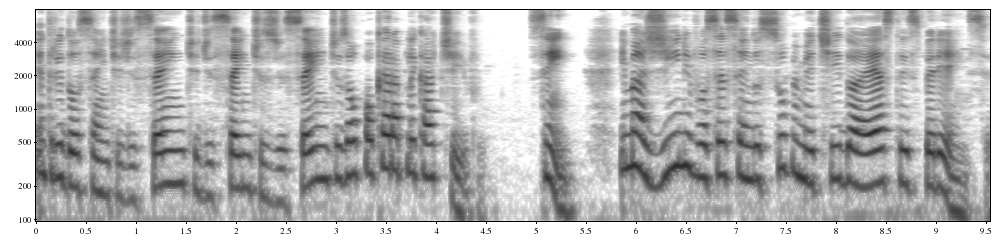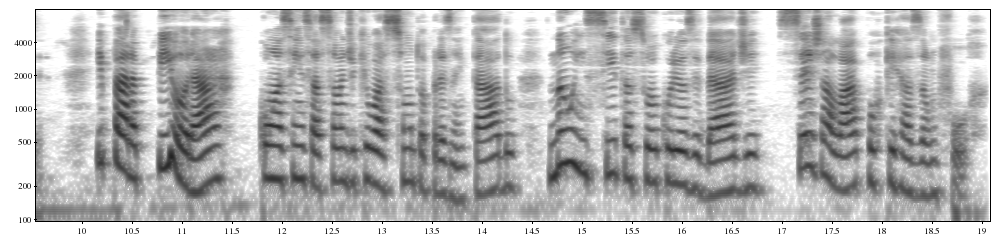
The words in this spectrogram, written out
entre docente discente, discentes discentes ou qualquer aplicativo. Sim, imagine você sendo submetido a esta experiência. E para piorar, com a sensação de que o assunto apresentado não incita a sua curiosidade, seja lá por que razão for.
